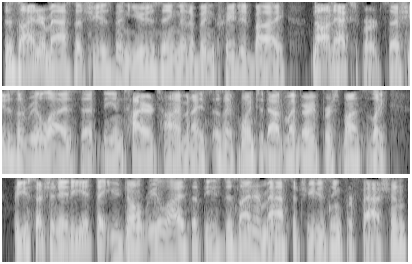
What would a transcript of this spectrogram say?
designer masks that she has been using that have been created by non-experts, uh, she doesn't realize that the entire time. And I, as I pointed out in my very first month, is like, are you such an idiot that you don't realize that these designer masks that you're using for fashion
